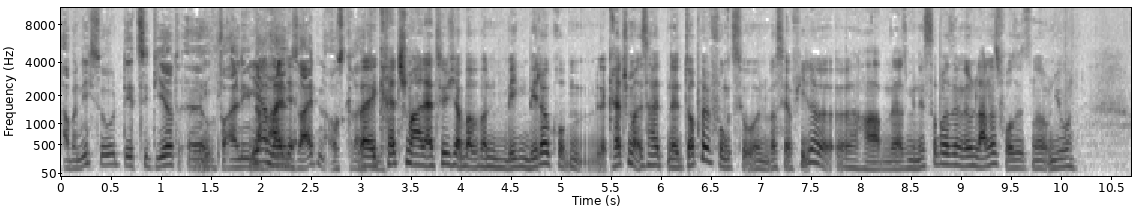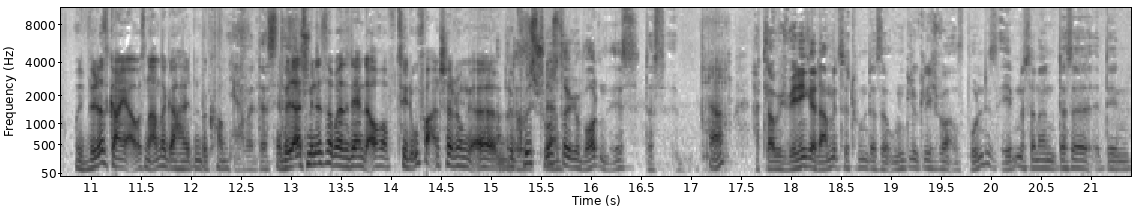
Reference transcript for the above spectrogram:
aber nicht so dezidiert äh, und vor allen Dingen Ja, nach weil allen der- Seiten Weil ausgreifen. Kretschmer natürlich, aber wegen Wählergruppen, Kretschmer ist halt eine Doppelfunktion, was ja viele äh, haben. Er ist Ministerpräsident und Landesvorsitzender der Union. Und will das gar nicht auseinandergehalten bekommen. Ja, aber das- er das will als ist- Ministerpräsident auch auf CDU-Veranstaltungen äh, begrüßt Schuster werden. geworden ist, das äh, Ja? hat, glaube ich, weniger damit zu tun, dass er unglücklich war auf Bundesebene, sondern dass er den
